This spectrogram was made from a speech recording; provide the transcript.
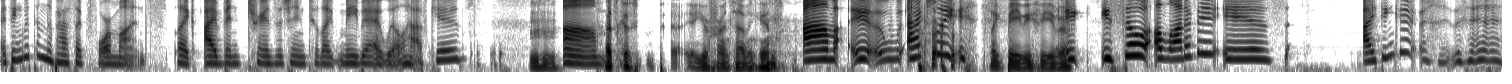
I think within the past like four months, like I've been transitioning to like maybe I will have kids. Mhm. Um, That's because your friends having kids. um, it, actually, It's like baby fever. it, it- so a lot of it is, I think it.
